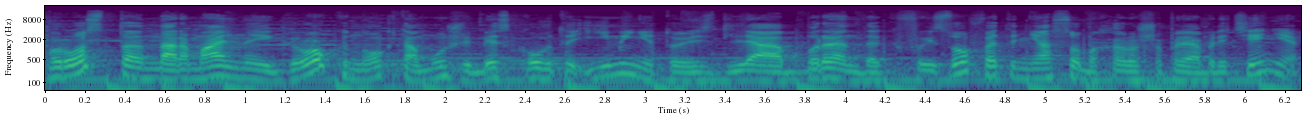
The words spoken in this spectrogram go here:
просто нормальный игрок, но к тому же без какого-то имени. То есть для бренда фейзов это не особо хорошее приобретение.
